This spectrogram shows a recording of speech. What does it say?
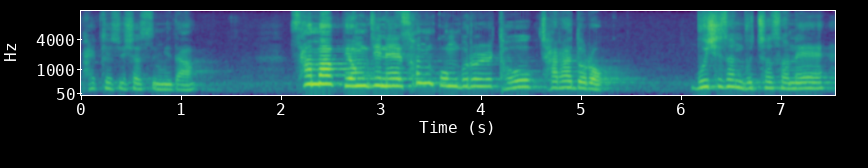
밝혀주셨습니다. 사막 병진의 선 공부를 더욱 잘하도록 무시선 무처선의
